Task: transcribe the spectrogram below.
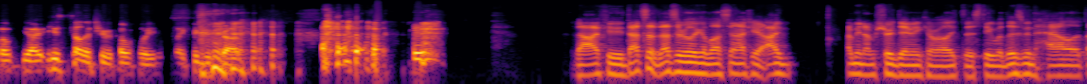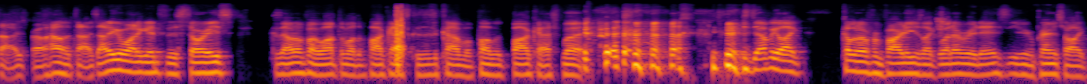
Hope, you know, he's telling the truth. Hopefully, like fingers crossed. no, I feel that's a that's a really good lesson. Actually, I I mean, I'm sure Damien can relate to this too, but there's been hella times, bro. Hella times. I don't even want to get into the stories because I don't know if I want them on the podcast because this is kind of a public podcast, but there's definitely like coming over from parties, like whatever it is, your parents are like,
